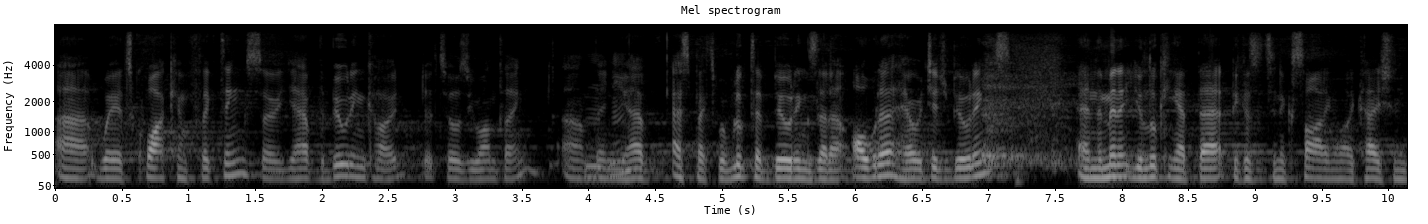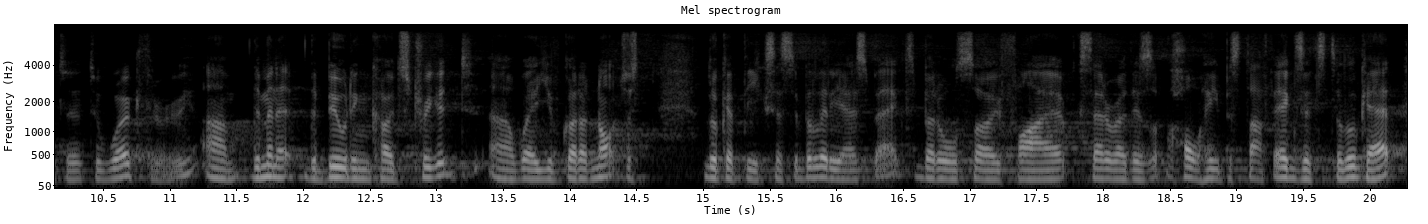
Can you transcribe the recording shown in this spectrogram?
uh, where it's quite conflicting. So you have the building code that tells you one thing, um, then you have aspects. We've looked at buildings that are older, heritage buildings, and the minute you're looking at that, because it's an exciting location to, to work through, um, the minute the building code's triggered, uh, where you've got to not just look at the accessibility aspect, but also fire, etc. There's a whole heap of stuff, exits to look at.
